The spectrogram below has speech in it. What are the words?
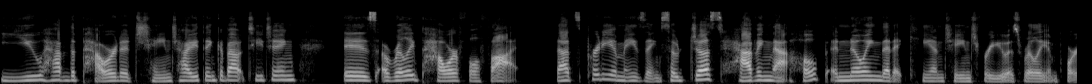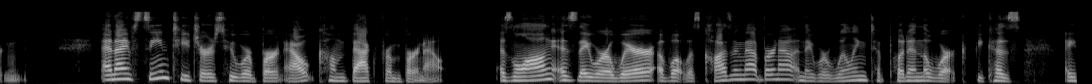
you have the power to change how you think about teaching is a really powerful thought. That's pretty amazing. So just having that hope and knowing that it can change for you is really important. And I've seen teachers who were burnt out come back from burnout as long as they were aware of what was causing that burnout and they were willing to put in the work. Because I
